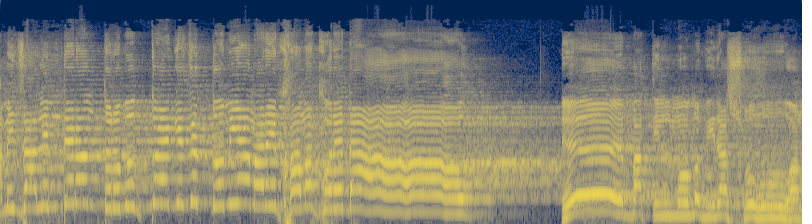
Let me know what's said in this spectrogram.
আমি জালিমদের অন্তর্ভুক্ত হয়ে গেছে, তুমি আমারে ক্ষমা করে দাও। এ বাতিল মৌলবীরা, শোন,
